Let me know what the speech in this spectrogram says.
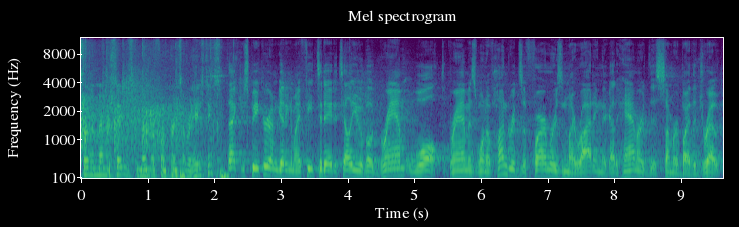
Further member statements, the member from Prince Edward Hastings. Thank you, Speaker. I'm getting to my feet today to tell you about Graham Walt. Graham is one of hundreds of farmers in my riding that got hammered this summer by the drought.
